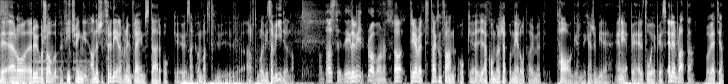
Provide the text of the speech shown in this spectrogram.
Det är då Rubarsov featuring Anders Fredén från In Flames där och eh, vi snackade om att eh, Aftonbladet visar videon då. Fantastiskt, det är Det skitbra Bonus Ja, trevligt. Tack som fan. Och eh, jag kommer att släppa mer låtar om ett tag. Det kanske blir en EP, eller två EPs, eller en platta. Vad vet jag.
